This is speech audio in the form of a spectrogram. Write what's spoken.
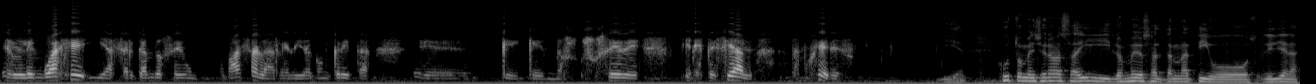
el lenguaje y acercándose un poco más a la realidad concreta que, que nos sucede en especial las mujeres. Bien. Justo mencionabas ahí los medios alternativos, Liliana.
